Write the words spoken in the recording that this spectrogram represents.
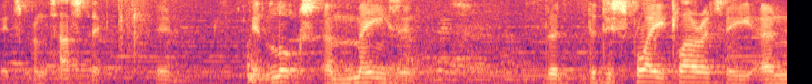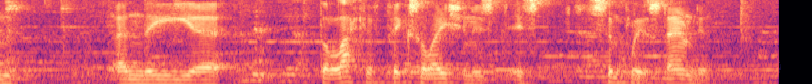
It's fantastic. It, it looks amazing. The the display clarity and and the uh, the lack of pixelation is is simply astounding.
